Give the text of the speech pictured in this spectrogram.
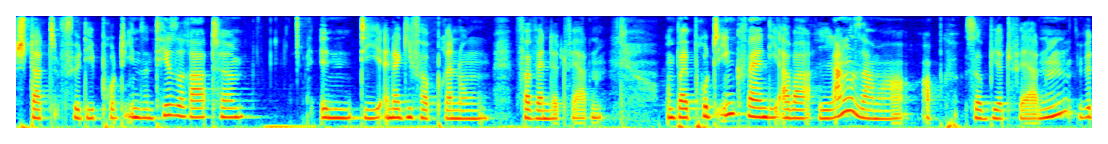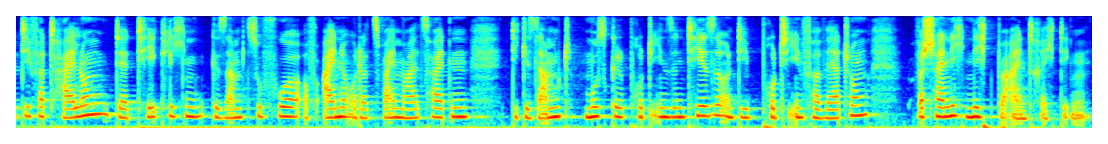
statt für die Proteinsyntheserate in die Energieverbrennung verwendet werden. Und bei Proteinquellen, die aber langsamer absorbiert werden, wird die Verteilung der täglichen Gesamtzufuhr auf eine oder zwei Mahlzeiten die Gesamtmuskelproteinsynthese und die Proteinverwertung wahrscheinlich nicht beeinträchtigen.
